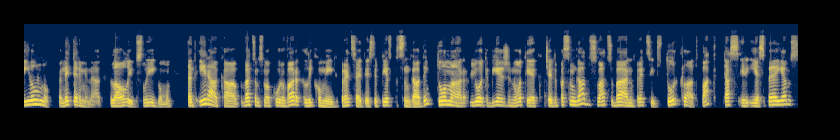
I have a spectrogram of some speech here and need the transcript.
pilnu, neterminētu laulības līgumu, Tad Irākā vecums, no kura var likumīgi precēties, ir 15 gadi. Tomēr ļoti bieži notiek 14 gadus vecu bērnu precības. Turklāt pat tas ir iespējams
